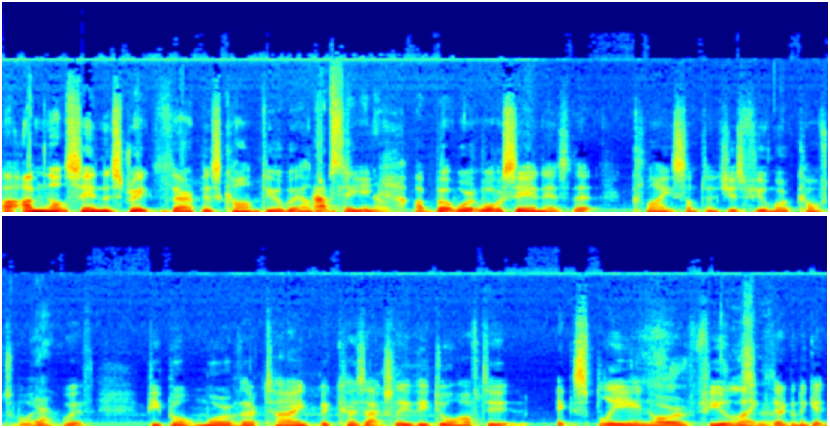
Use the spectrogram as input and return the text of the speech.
I, I'm not saying that straight therapists can't deal with LGBT. Absolutely not. Uh, but we're, what we're saying is that clients sometimes just feel more comfortable Yeah. with people more of their type because actually they don't have to explain or feel That's like it. they're going to get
